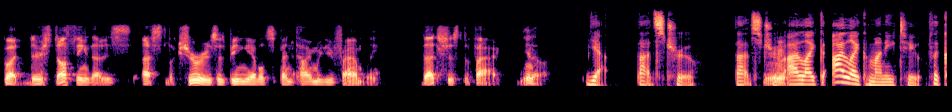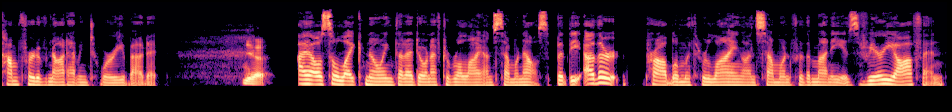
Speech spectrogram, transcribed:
But there's nothing that is as luxurious as being able to spend time with your family. That's just the fact, you know. Yeah, that's true. That's true. Yeah. I like I like money too. The comfort of not having to worry about it. Yeah. I also like knowing that I don't have to rely on someone else. But the other problem with relying on someone for the money is very often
